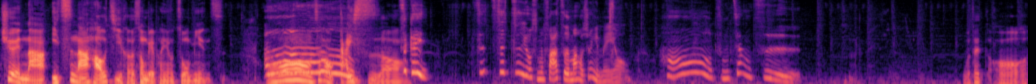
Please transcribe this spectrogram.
却拿一次拿好几盒送给朋友做面子。哦，这好该死哦！这可以，这这这有什么法则吗？好像也没有。哦，怎么这样子？我在哦，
